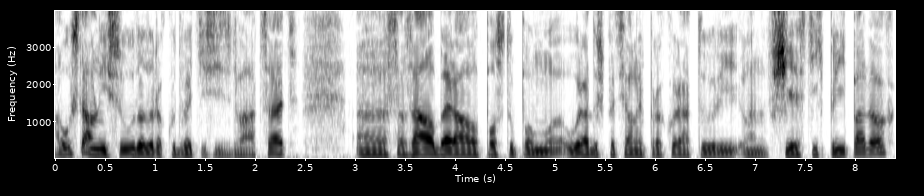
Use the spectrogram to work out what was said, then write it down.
a ústavný súd od roku 2020 e, sa zaoberal postupom úradu špeciálnej prokuratúry len v šiestich prípadoch,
